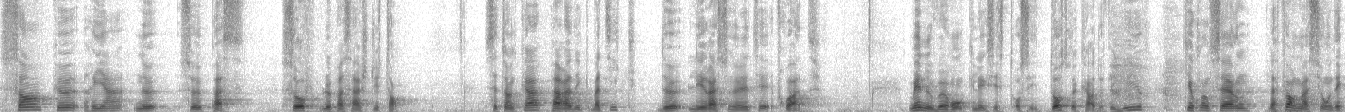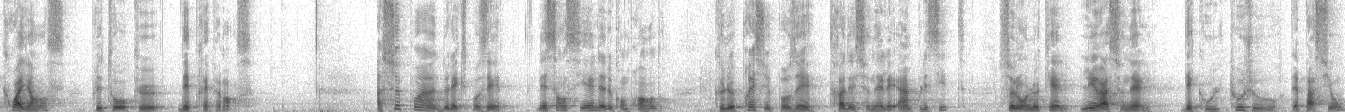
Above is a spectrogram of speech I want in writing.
sans que rien ne se passe, sauf le passage du temps. C'est un cas paradigmatique de l'irrationalité froide. Mais nous verrons qu'il existe aussi d'autres cas de figure qui concernent la formation des croyances plutôt que des préférences. À ce point de l'exposé, l'essentiel est de comprendre que le présupposé traditionnel et implicite, selon lequel l'irrationnel découle toujours des passions,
